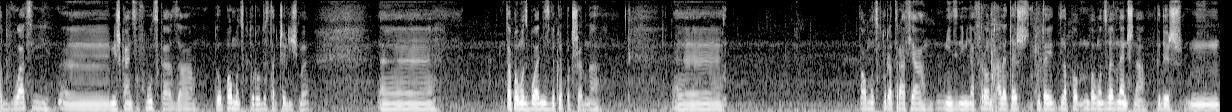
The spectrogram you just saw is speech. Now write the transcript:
od władz i e, mieszkańców Łódzka za tą pomoc, którą dostarczyliśmy. Ta pomoc była niezwykle potrzebna. E, pomoc, która trafia między innymi na front, ale też tutaj dla pom- pomoc wewnętrzna, gdyż mm,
